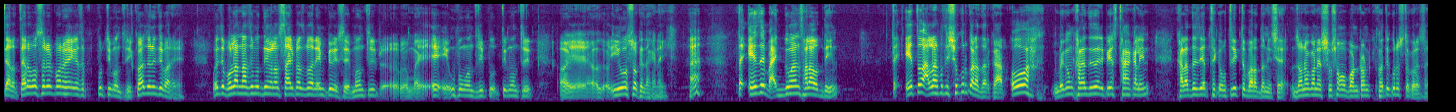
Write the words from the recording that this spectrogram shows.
তেরো তেরো বছরের পর হয়ে গেছে প্রতিমন্ত্রী, কয়জন হইতে পারে? ওই যে ভোলার নাজিমুদ্দিন বললাম চার পাঁচ বার এমপি হয়েছে মন্ত্রীর উপমন্ত্রী, প্রতিমন্ত্রীর ইও চোখে দেখে নাই হ্যাঁ? তা এ যে ভাগ্যবান সালাউদ্দিন তো, এ তো আল্লাহর প্রতি শুকুর করা দরকার। ও বেগম খালেদা ইপিএস থাকাকালীন খালেদা জিয়ার থেকে অতিরিক্ত বরাদ্দ নিছে। জনগণের সুষম বন্টন ক্ষতিগ্রস্ত করেছে।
